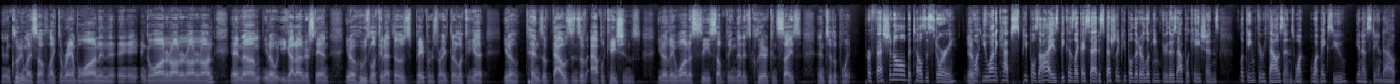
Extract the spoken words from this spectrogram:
including myself, like to ramble on and, and and go on and on and on and on, and um, you know you got to understand, you know, who's looking at those papers, right? They're looking at you know tens of thousands of applications you know they want to see something that is clear concise and to the point professional but tells a story. Yep. You want you want to catch people's eyes because like I said, especially people that are looking through those applications, looking through thousands, what what makes you, you know, stand out?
